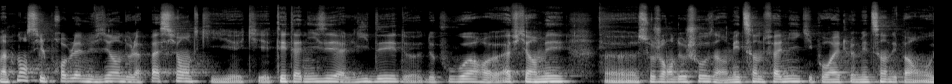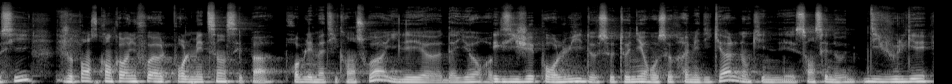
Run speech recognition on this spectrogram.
Maintenant, si le problème vient de la patiente qui est, tétanisée à l'idée de, pouvoir euh, affirmer euh, ce genre de choses à un médecin de famille qui pourrait être le médecin des parents aussi, je pense qu'encore une fois, pour le médecin, c'est pas problématique en soi. Il est euh, d'ailleurs exigé pour lui de se tenir au secret médical, donc il est censé ne divulguer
